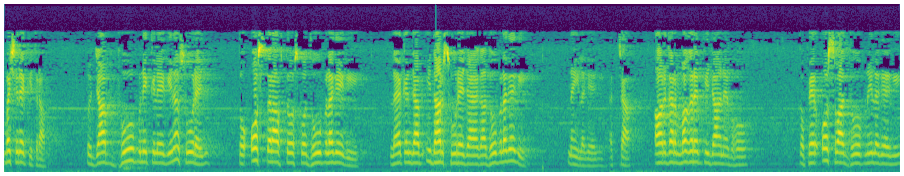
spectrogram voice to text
مشرق کی طرف۔ تو جب دھوپ نکلے گی نا سورج، تو اس طرف تو اس کو دھوپ لگے گی۔ لیکن جب ادھر سورج جائے گا، دھوپ لگے گی؟ نہیں لگے گی۔ اچھا۔ اور اگر مغرب کی جانب ہو، تو پھر اس وقت دھوپ نہیں لگے گی۔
